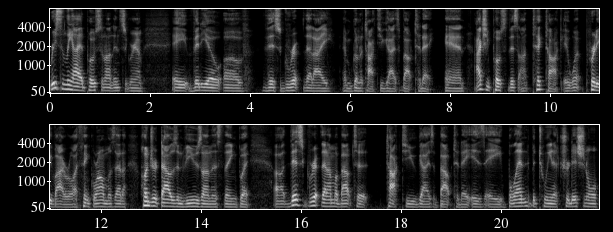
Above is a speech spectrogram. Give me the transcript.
recently I had posted on Instagram a video of this grip that I am going to talk to you guys about today. And I actually posted this on TikTok. It went pretty viral. I think we're almost at a hundred thousand views on this thing. But uh, this grip that I'm about to talk to you guys about today is a blend between a traditional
